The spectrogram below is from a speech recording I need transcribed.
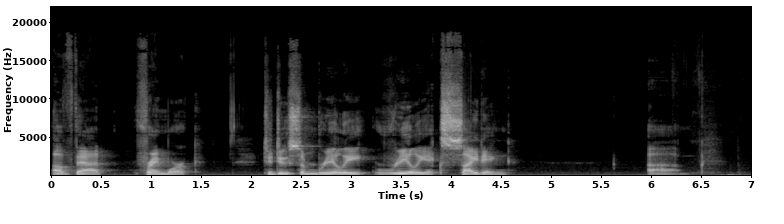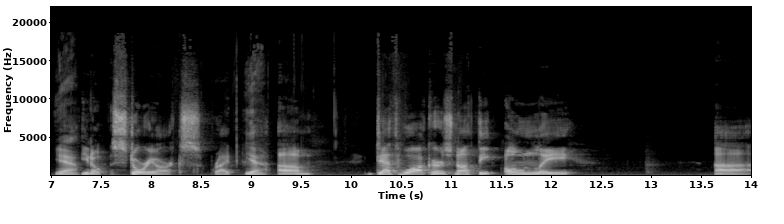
of that framework to do some really really exciting Yeah. you know story arcs right Yeah. uh, deathwalker's not the only uh,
